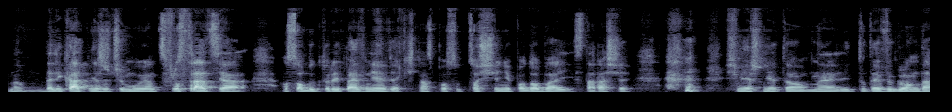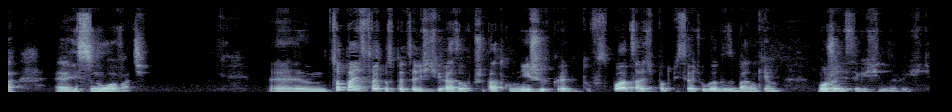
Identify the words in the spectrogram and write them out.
no, delikatnie rzecz ujmując, frustracja osoby, której pewnie w jakiś tam sposób coś się nie podoba i stara się śmiesznie to e, tutaj wygląda e, insynuować. Co Państwo jako specjaliści radzą w przypadku mniejszych kredytów spłacać, podpisać ugody z bankiem? Może jest jakieś inne wyjście?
